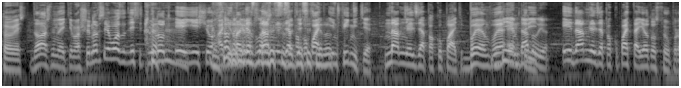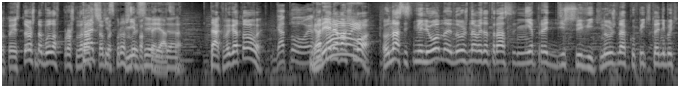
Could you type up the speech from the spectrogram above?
То есть должны найти машину всего за 10 минут. И еще один момент. Нам нельзя за 10 покупать. Infinity, нам нельзя покупать BMW M3. BMW. И нам нельзя покупать Toyota Supra. То есть то, что было в прошлый раз, чтобы не повторяться. Так, вы готовы? Готовы. Готовы. Время пошло. У нас есть миллионы, нужно в этот раз не продешевить. Нужно купить что-нибудь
